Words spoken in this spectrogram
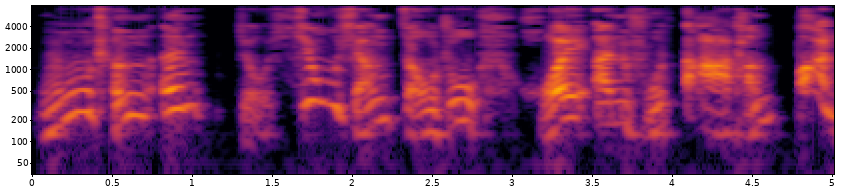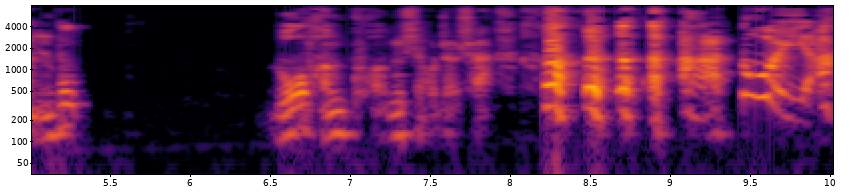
吴承恩就休想走出淮安府大堂半步。”罗鹏狂笑着说：“哈哈哈哈对呀，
